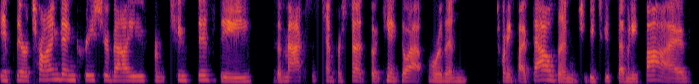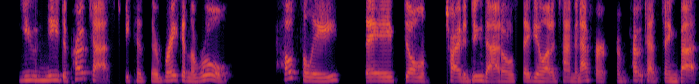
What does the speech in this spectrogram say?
if they're trying to increase your value from 250, the max is 10%. So it can't go out more than 25,000, which would be 275. You need to protest because they're breaking the rules. Hopefully they don't try to do that. It'll save you a lot of time and effort from protesting, but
